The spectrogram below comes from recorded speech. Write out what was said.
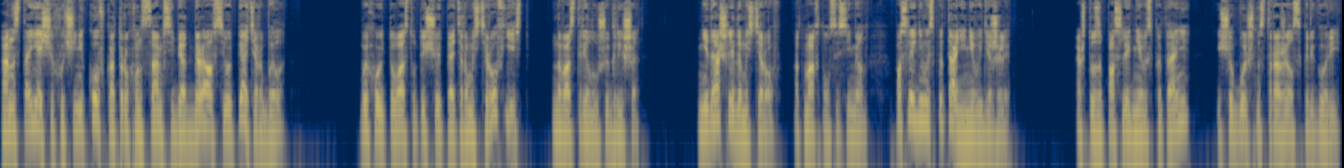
а настоящих учеников, которых он сам себе отбирал, всего пятеро было. Выходит, у вас тут еще пятеро мастеров есть? Навострил уши Гриша. Не дошли до мастеров, отмахнулся Семен. Последнего испытания не выдержали. А что за последнее испытание? Еще больше насторожился Григорий.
